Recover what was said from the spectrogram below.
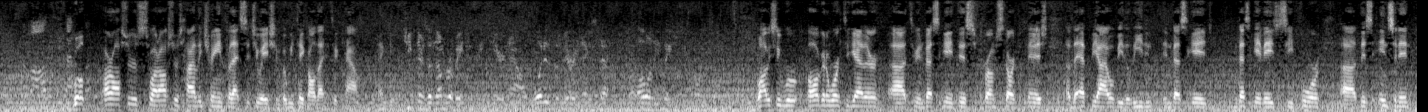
a bomb? Is that Well, our officers, SWAT officers, highly trained for that situation, but we take all that into account. Thank you. Chief, there's a number of agencies here now. What is the very next step for all of these agencies going forward? Well, obviously, we're all going to work together uh, to investigate this from start to finish. Uh, the FBI will be the lead investigate, investigative agency for uh, this incident.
